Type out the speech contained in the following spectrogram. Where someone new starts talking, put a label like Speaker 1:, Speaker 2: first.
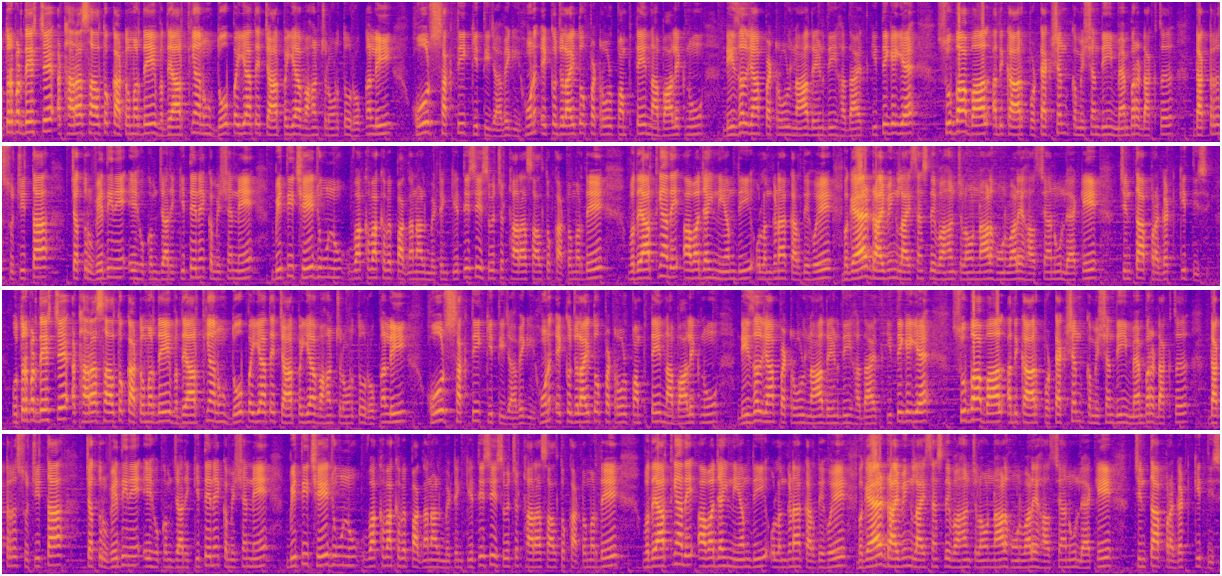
Speaker 1: ਉੱਤਰ ਪ੍ਰਦੇਸ਼ 'ਚ 18 ਸਾਲ ਤੋਂ ਘੱਟ ਉਮਰ ਦੇ ਵਿਦਿਆਰਥੀਆਂ ਨੂੰ 2 ਪਹੀਆ ਤੇ 4 ਪਹੀਆ ਵਾਹਨ ਚਲਾਉਣ ਤੋਂ ਰੋਕਣ ਲਈ ਹੋਰ ਸਖਤੀ ਕੀਤੀ ਜਾਵੇਗੀ। ਹੁਣ 1 ਜੁਲਾਈ ਤੋਂ ਪੈਟਰੋਲ ਪੰਪ ਤੇ ਨਾਬਾਲਿਗ ਨੂੰ ਡੀਜ਼ਲ ਜਾਂ ਪੈਟਰੋਲ ਨਾ ਦੇਣ ਦੀ ਹਦਾਇਤ ਕੀਤੀ ਗਈ ਹੈ। ਸੂਬਾ ਬਾਲ ਅਧਿਕਾਰ ਪ੍ਰੋਟੈਕਸ਼ਨ ਕਮਿਸ਼ਨ ਦੀ member doctor doctor Suchita Chaturvedi ਨੇ ਇਹ ਹੁਕਮ ਜਾਰੀ ਕੀਤੇ ਨੇ। ਕਮਿਸ਼ਨ ਨੇ ਬੀਤੀ 6 ਜੂਨ ਨੂੰ ਵੱਖ-ਵੱਖ ਵਿਭਾਗਾਂ ਨਾਲ ਮੀਟਿੰਗ ਕੀਤੀ ਸੀ। ਇਸ ਵਿੱਚ 18 ਸਾਲ ਤੋਂ ਘੱਟ ਉਮਰ ਦੇ ਵਿਦਿਆਰਥੀਆਂ ਦੇ ਆਵਾਜਾਈ ਨਿਯਮ ਦੀ ਉਲੰਘਣਾ ਕਰਦੇ ਹੋਏ ਬਗੈਰ ਡਰਾਈਵਿੰਗ ਲਾਇਸੈਂਸ ਦੇ ਵਾਹਨ ਚਲਾਉਣ ਨਾਲ ਹੋਣ ਵਾਲੇ ਹਾਦਸਿਆਂ ਨੂੰ ਲੈ ਕੇ ਚਿੰਤਾ ਪ੍ਰਗਟ ਕੀਤੀ ਸੀ। ਉੱਤਰ ਪ੍ਰਦੇਸ਼ 'ਚ 18 ਸਾਲ ਤੋਂ ਘੱਟ ਉਮਰ ਦੇ ਵਿਦਿਆਰਥੀਆਂ ਨੂੰ 2 ਪਹੀਆ ਤੇ 4 ਪਹੀਆ ਵਾਹਨ ਚਲਾਉਣ ਤੋਂ ਰੋਕਣ ਲਈ ਹੋਰ ਸਖਤੀ ਕੀਤੀ ਜਾਵੇਗੀ। ਹੁਣ 1 ਜੁਲਾਈ ਤੋਂ ਪੈਟਰੋਲ ਪੰਪ ਤੇ ਨਾਬਾਲਿਗ ਨੂੰ ਡੀਜ਼ਲ ਜਾਂ ਪੈਟਰੋਲ ਨਾ ਦੇਣ ਦੀ ਹਦਾਇਤ ਕੀਤੀ ਗਈ ਹੈ। ਸੂਬਾ ਬਾਲ ਅਧਿਕਾਰ ਪ੍ਰੋਟੈਕਸ਼ਨ ਕਮਿਸ਼ਨ ਦੀ member doctor doctor Suchita Chaturvedi ਨੇ ਇਹ ਹੁਕਮ ਜਾਰੀ ਕੀਤੇ ਨੇ। ਕਮਿਸ਼ਨ ਨੇ ਬੀਤੀ 6 ਜੂਨ ਨੂੰ ਵੱਖ-ਵੱਖ ਵਿਭਾਗਾਂ ਨਾਲ ਮੀਟਿੰਗ ਕੀਤੀ ਸੀ। ਇਸ ਵਿੱਚ 18 ਸਾਲ ਤੋਂ ਘੱਟ ਉਮਰ ਦੇ ਵਿਦਿਆਰਥੀਆਂ ਦੇ ਆਵਾਜਾਈ ਨਿਯਮ ਦੀ ਉਲੰਘਣਾ ਕਰਦੇ ਹੋਏ ਬਗੈਰ ਡਰਾਈਵਿੰਗ ਲਾਇਸੈਂਸ ਦੇ ਵਾਹਨ ਚਲਾਉਣ ਨਾਲ ਹੋਣ ਵਾਲੇ ਹਾਦਸਿਆਂ ਨੂੰ ਲੈ ਕੇ ਚਿੰਤਾ ਪ੍ਰਗਟ ਕੀਤੀ ਸੀ।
